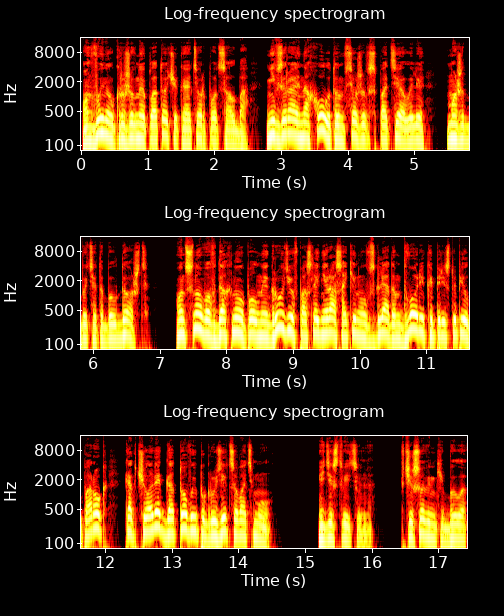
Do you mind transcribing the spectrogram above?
Он вынул кружевной платочек и отер пот со лба. Невзирая на холод, он все же вспотел, или, может быть, это был дождь. Он снова вдохнул полной грудью, в последний раз окинул взглядом дворик и переступил порог, как человек, готовый погрузиться во тьму. И действительно, в часовенке было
